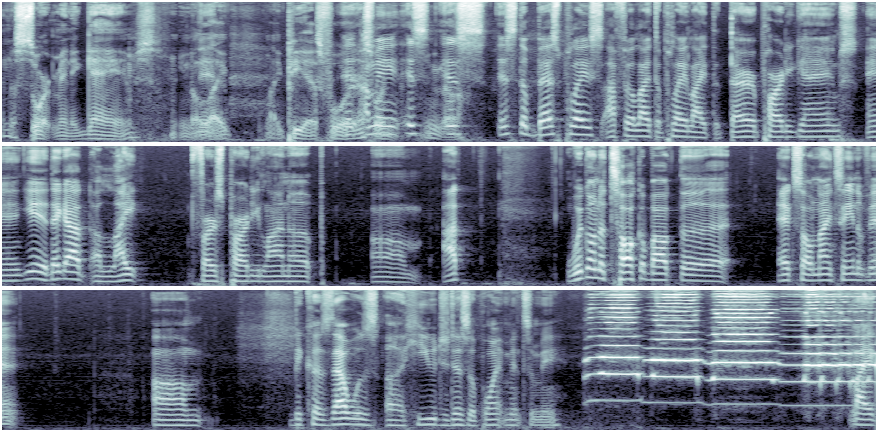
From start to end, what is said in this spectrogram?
an assortment of games. You know, Yeah. like like PS4. It- I what, mean, it's you know. it's it's the best place I feel like to play like the third party games, and yeah, they got a light first party lineup. Um, I we're gonna talk about the X019 event, um, because that was a huge disappointment to me. Like,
